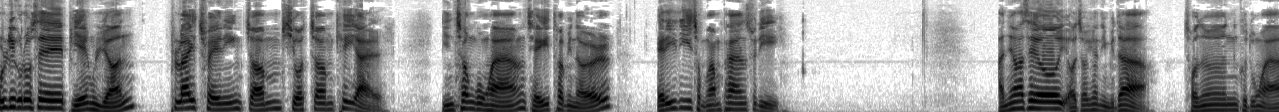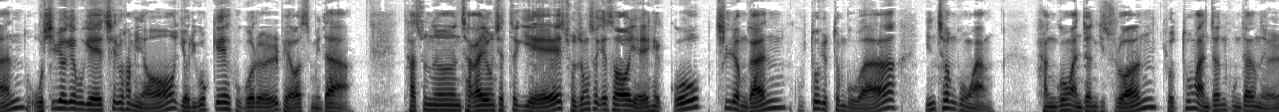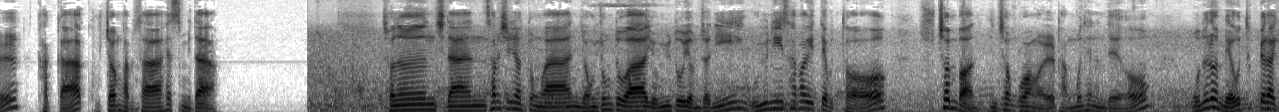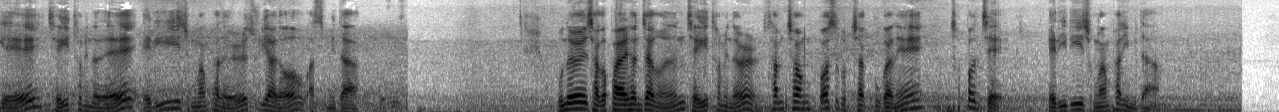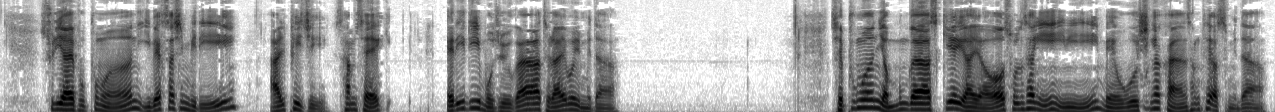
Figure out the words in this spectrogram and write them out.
폴리그롯의 비행훈련 flytraining.co.kr 인천공항 제2터미널 LED 전광판 수리 안녕하세요 여정현입니다. 저는 그동안 50여 개국에 체류하며 17개 국어를 배웠습니다. 다수는 자가용 제트기에 조정석에서 여행했고 7년간 국토교통부와 인천공항, 항공안전기술원, 교통안전공단을 각각 국정감사했습니다. 저는 지난 30년 동안 영종도와 용유도 염전이 우윤희 사망일 때부터 수천 번 인천공항을 방문했는데요. 오늘은 매우 특별하게 제2터미널에 LED 전광판을 수리하러 왔습니다. 오늘 작업할 현장은 제2터미널 삼청 버스 도착 구간의 첫 번째 LED 전광판입니다. 수리할 부품은 240mm RPG 3색 LED 모듈과 드라이버입니다. 제품은 염분과 습기에 의하여 손상이 이미 매우 심각한 상태였습니다.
